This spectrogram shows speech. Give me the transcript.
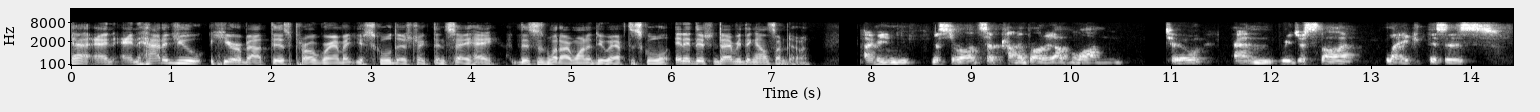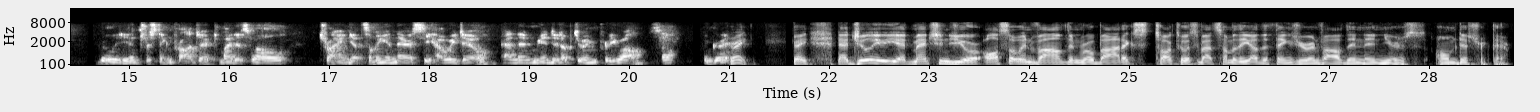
Yeah, and and how did you hear about this program at your school district and say, hey, this is what I want to do after school, in addition to everything else I'm doing? I mean, Mr. Rodsep kind of brought it up, Milan too, and we just thought like this is really interesting project. Might as well try and get something in there, see how we do, and then we ended up doing pretty well. So been great. Great. Great. Now, Julia, you had mentioned you're also involved in robotics. Talk to us about some of the other things you're involved in in your home district there.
